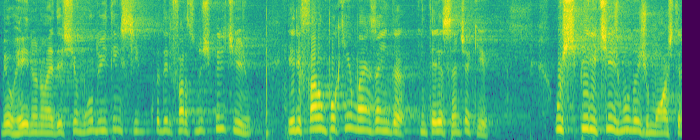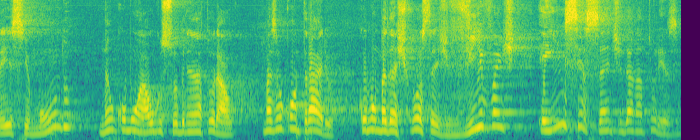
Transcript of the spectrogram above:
Meu reino não é deste mundo, item 5, quando ele fala sobre o Espiritismo. Ele fala um pouquinho mais ainda interessante aqui. O Espiritismo nos mostra esse mundo não como algo sobrenatural, mas ao contrário, como uma das forças vivas e incessantes da natureza.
